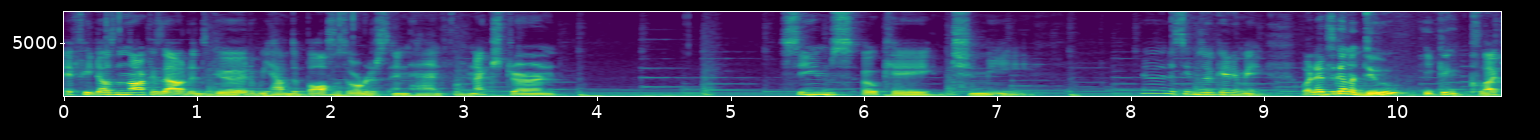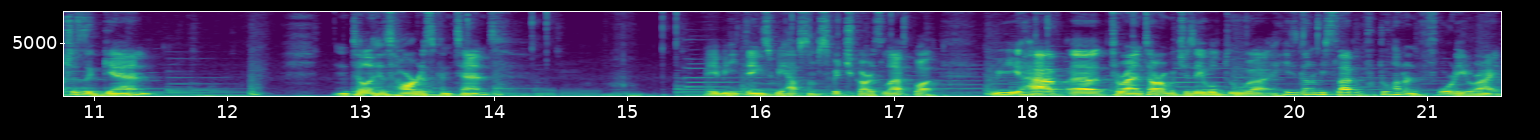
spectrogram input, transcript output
if he doesn't knock us out, it's good. We have the boss's orders in hand for next turn. Seems okay to me. Yeah, it seems okay to me. What he's gonna do, he can clutch us again until his heart is content. Maybe he thinks we have some switch cards left, but we have a Tyranitar which is able to, uh, he's gonna be slapping for 240, right?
